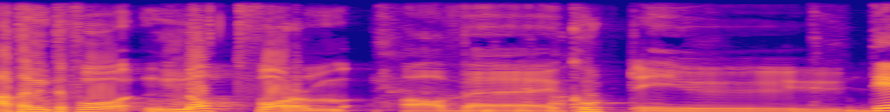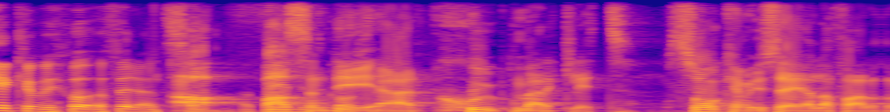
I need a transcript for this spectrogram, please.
att han inte får något form av eh, kort är ju... Det kan vi vara överens om. Ja, det fasen det är sjukt märkligt. Så kan vi säga i alla fall.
